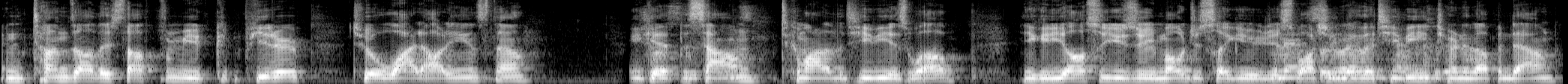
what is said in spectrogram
and tons of other stuff from your computer to a wide audience now. You get the sound to come out of the TV as well. You could also use your remote just like you're just watching regular TV, turn it up and down.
